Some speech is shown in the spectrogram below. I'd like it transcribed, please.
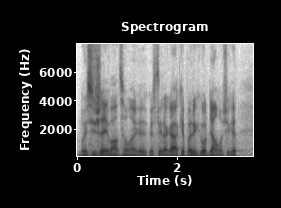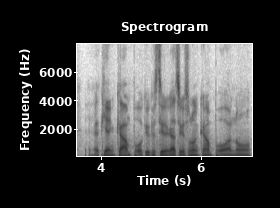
lo, esigeva, insomma, che questi ragazzi, che poi ricordiamoci che eh, chi è in campo, che questi ragazzi che sono in campo hanno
